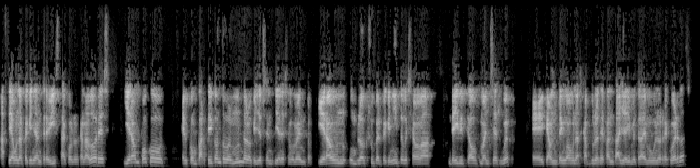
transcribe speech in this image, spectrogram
hacía una pequeña entrevista con los ganadores y era un poco el compartir con todo el mundo lo que yo sentía en ese momento. Y era un, blog súper pequeñito que se llamaba David Kaufman Chess Web, eh, que aún tengo algunas capturas de pantalla y me trae muy buenos recuerdos.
